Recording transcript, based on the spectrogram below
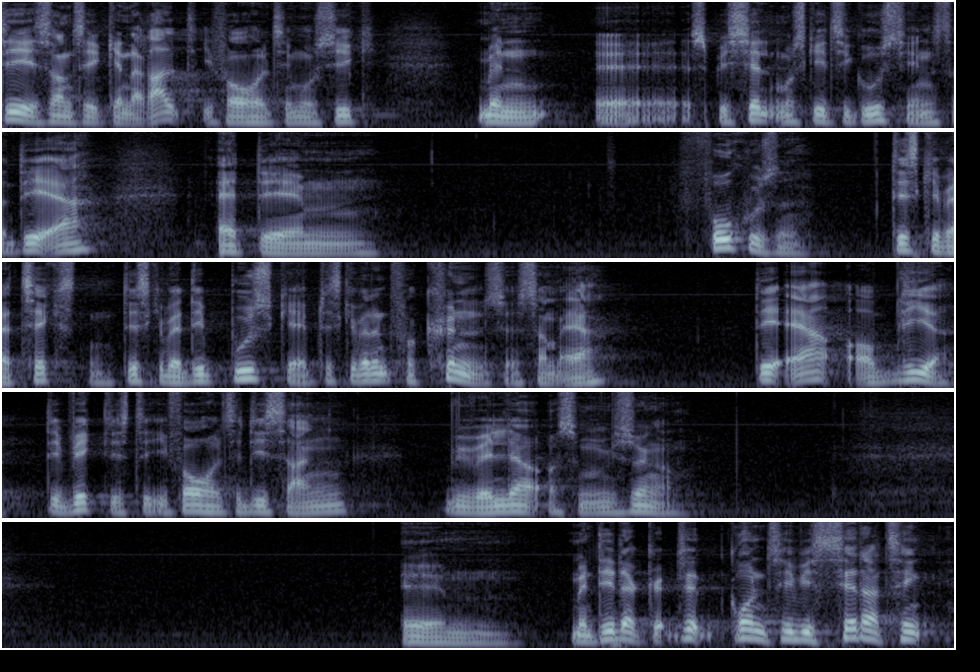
det er sådan set generelt i forhold til musik, men øh, specielt måske til gudstjenester, det er, at øh, fokuset, det skal være teksten, det skal være det budskab, det skal være den forkyndelse, som er. Det er og bliver det vigtigste i forhold til de sange, vi vælger og som vi synger. Øhm, men det der, det, grunden til, at vi sætter ting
